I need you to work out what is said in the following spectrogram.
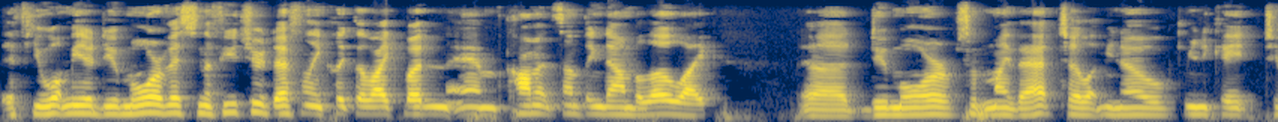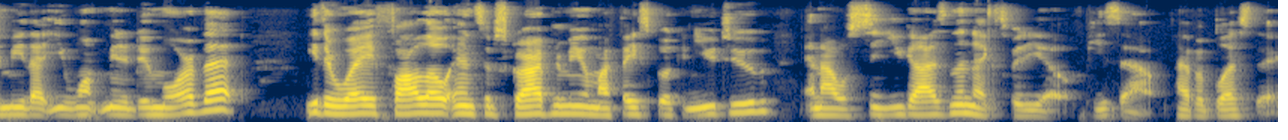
if you want me to do more of this in the future, definitely click the like button and comment something down below, like uh, do more, something like that, to let me know, communicate to me that you want me to do more of that. Either way, follow and subscribe to me on my Facebook and YouTube, and I will see you guys in the next video. Peace out. Have a blessed day.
